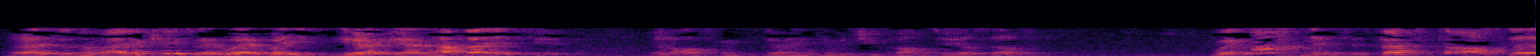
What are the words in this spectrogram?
Right? So it's not a case where, where, where you, you, don't, you don't have that issue. You're not asking to do anything which you can't do yourself. We're machnis. It's better to ask a,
